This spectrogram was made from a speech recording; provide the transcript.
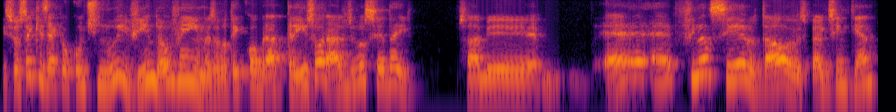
E se você quiser que eu continue vindo, eu venho, mas eu vou ter que cobrar três horários de você daí, sabe? É, é financeiro, tal. Eu espero que você entenda.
